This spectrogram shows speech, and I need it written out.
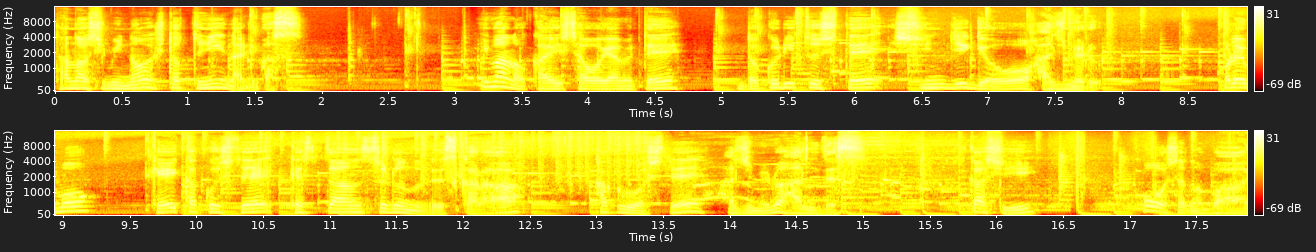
楽しみの一つになります。今の会社を辞めて独立して新事業を始める。これも計画して決断するのですから覚悟して始めるはずです。しかし後者の場合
